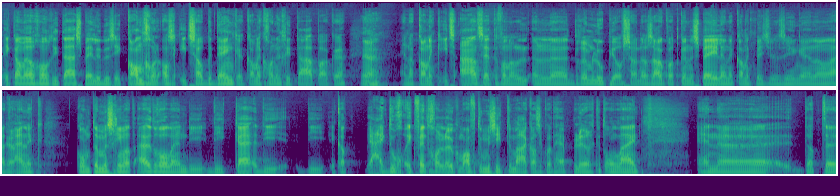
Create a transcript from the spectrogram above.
Ik kan wel gewoon gitaar spelen. Dus ik kan gewoon, als ik iets zou bedenken, kan ik gewoon een gitaar pakken. Ja. En dan kan ik iets aanzetten van een, een eh, drumloopje of zo. Dan zou ik wat kunnen spelen en dan kan ik een beetje zingen. En dan uiteindelijk komt er misschien wat uitrollen. En die, die, die, die, ik had, ja, ik, doe, ik vind het gewoon leuk om af en toe muziek te maken. Als ik wat heb, pleur ik het online. En eh, dat, eh,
